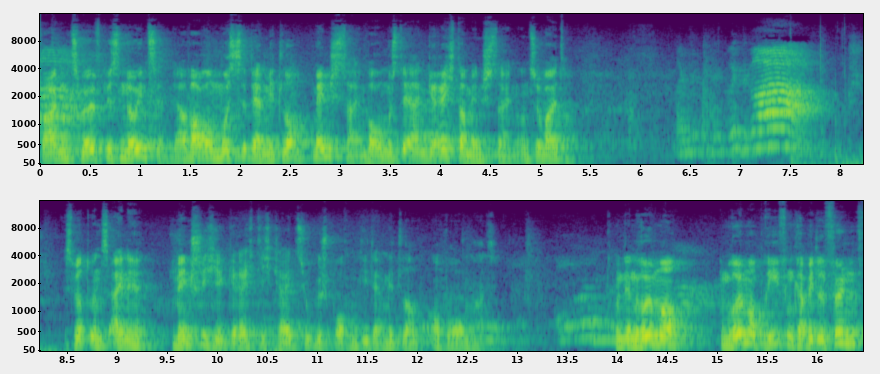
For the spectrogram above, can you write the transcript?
Fragen 12 bis 19. Ja, warum musste der Mittler Mensch sein? Warum musste er ein gerechter Mensch sein? Und so weiter. Es wird uns eine menschliche Gerechtigkeit zugesprochen, die der Mittler erworben hat. Und in Römer, im Römerbrief in Kapitel 5,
